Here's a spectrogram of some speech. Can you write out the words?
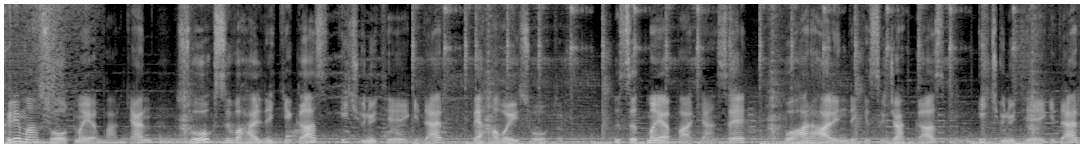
Klima soğutma yaparken soğuk sıvı haldeki gaz iç üniteye gider ve havayı soğutur. Isıtma yaparkense buhar halindeki sıcak gaz iç üniteye gider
